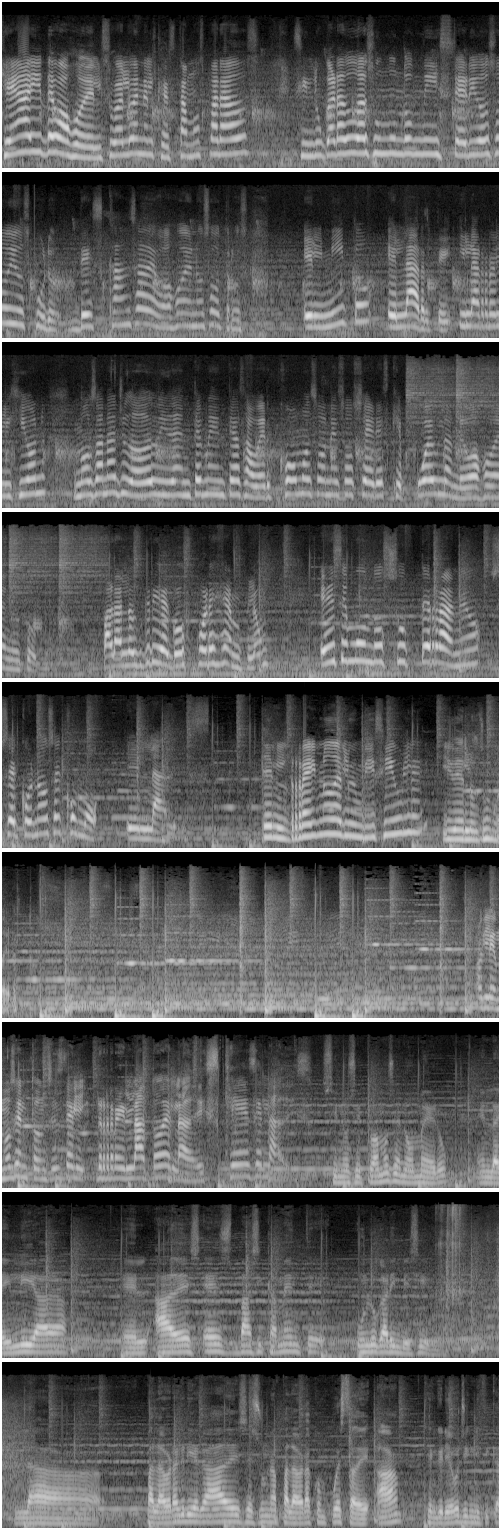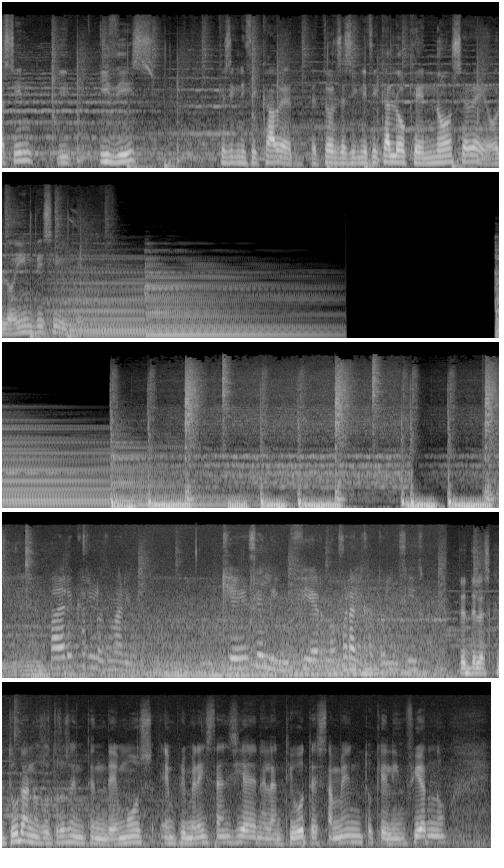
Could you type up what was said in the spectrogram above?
¿Qué hay debajo del suelo en el que estamos parados? Sin lugar a dudas un mundo misterioso y oscuro descansa debajo de nosotros. El mito, el arte y la religión nos han ayudado evidentemente a saber cómo son esos seres que pueblan debajo de nosotros. Para los griegos, por ejemplo, ese mundo subterráneo se conoce como el Hades, el reino de lo invisible y de los muertos. Hablemos entonces del relato del Hades. ¿Qué es el Hades? Si nos situamos en Homero, en la Ilíada, el Hades es básicamente un lugar invisible. La palabra griega Hades es una palabra compuesta de A, que en griego significa sin, y idis, que significa ver. Entonces significa lo que no se ve o lo invisible. Padre Carlos Mario, ¿qué es el infierno para el catolicismo? Desde la escritura nosotros entendemos en primera instancia en el Antiguo Testamento que el infierno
